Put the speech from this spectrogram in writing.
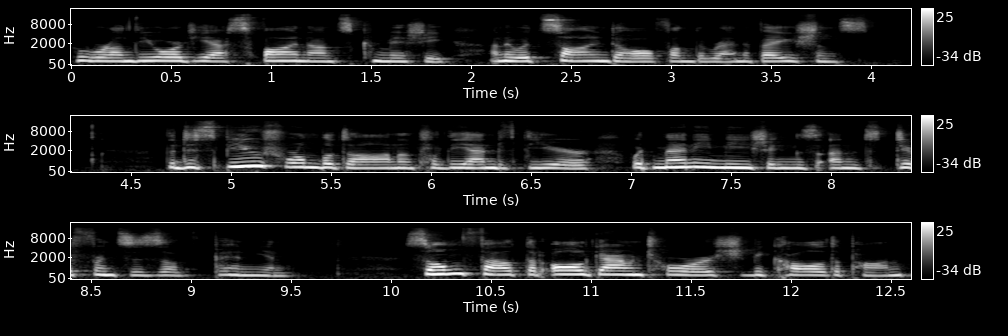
who were on the RDS Finance Committee and who had signed off on the renovations. The dispute rumbled on until the end of the year, with many meetings and differences of opinion. Some felt that all guarantors should be called upon,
